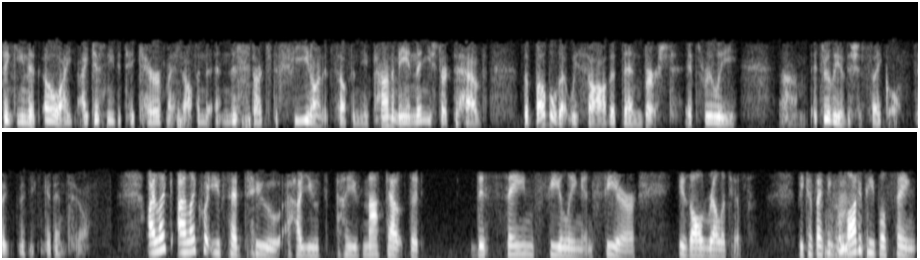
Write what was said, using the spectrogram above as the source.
thinking that oh I I just need to take care of myself. And and this starts to feed on itself in the economy. And then you start to have the bubble that we saw that then burst. It's really um, it's really a vicious cycle that that you can get into. I like I like what you've said too how you've how you've mapped out that this same feeling and fear is all relative because I think mm-hmm. a lot of people think,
